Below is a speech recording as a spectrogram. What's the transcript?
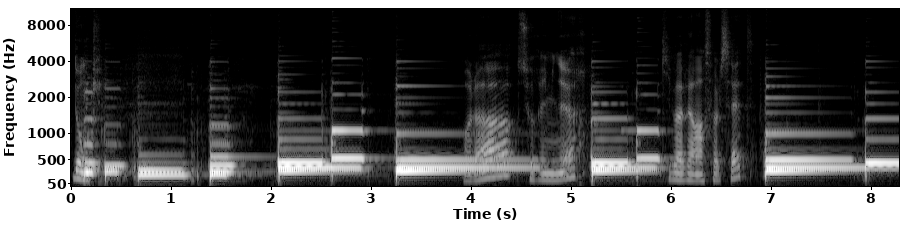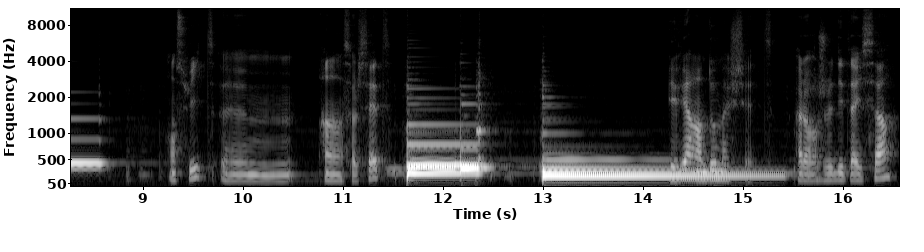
Donc, va vers un Sol 7. Ensuite, euh, un Sol 7. Et vers un Do Maj 7. Alors je détaille ça.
